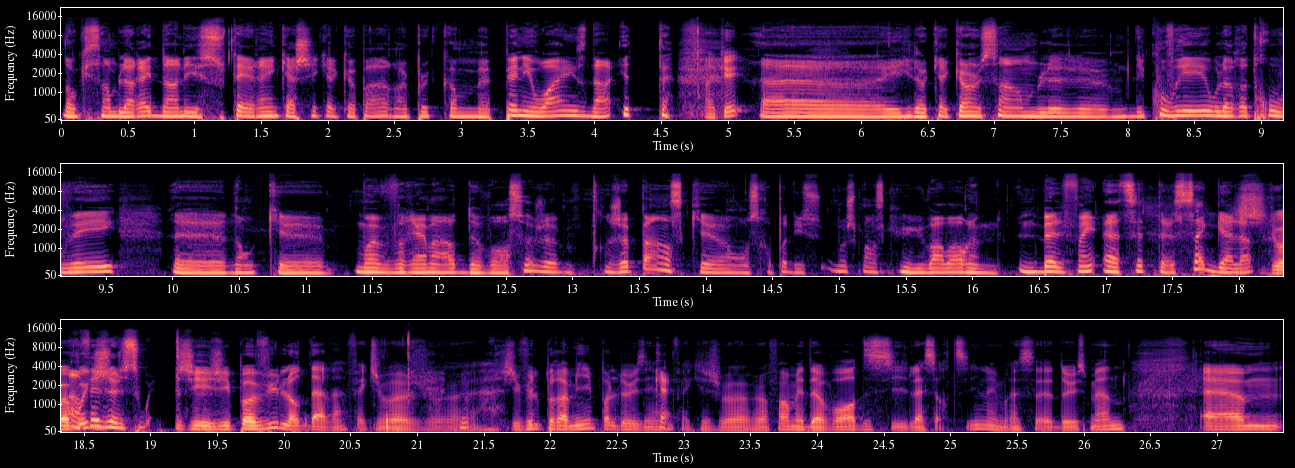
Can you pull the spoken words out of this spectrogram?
Donc, il semblerait être dans les souterrains cachés quelque part, un peu comme Pennywise dans It. OK. Euh, et là, quelqu'un semble le découvrir ou le retrouver. Euh, donc, euh, moi, vraiment hâte de voir ça. Je, je pense qu'on ne sera pas déçus. Moi, je pense qu'il va y avoir une, une belle fin à cette saga-là. Je dois En fait, je le souhaite. J'ai, j'ai pas vu l'autre d'avant. Fait que je vais, je vais- j'ai vu le premier, pas le deuxième. Ok. Fait que je vais, je vais faire mes devoirs d'ici la sortie. là. Il me reste deux semaines. Euh,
